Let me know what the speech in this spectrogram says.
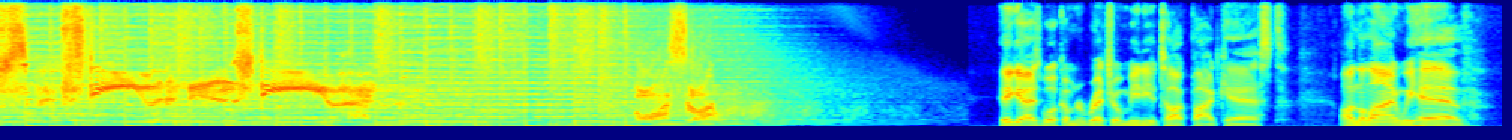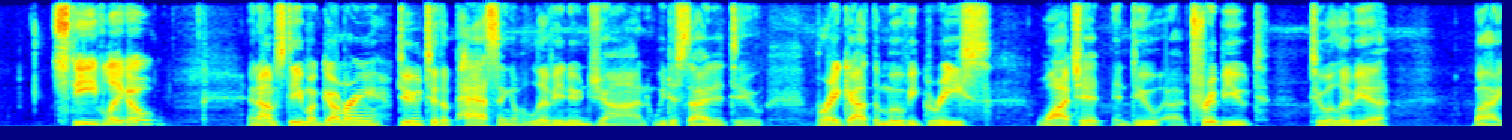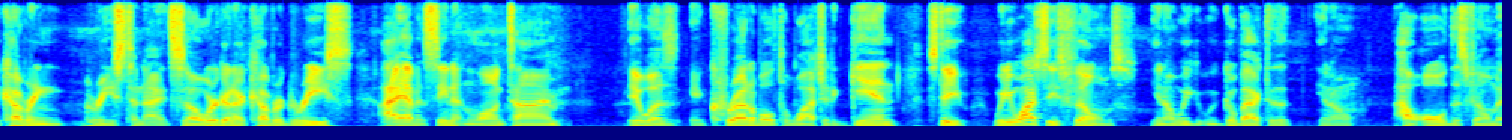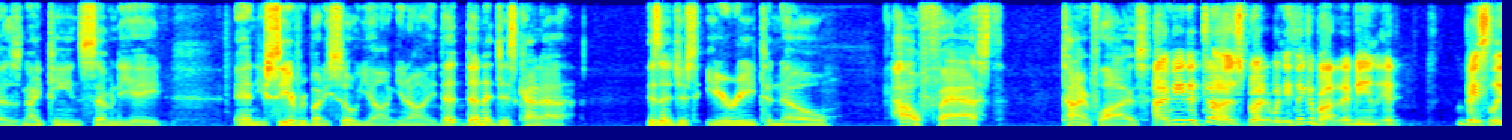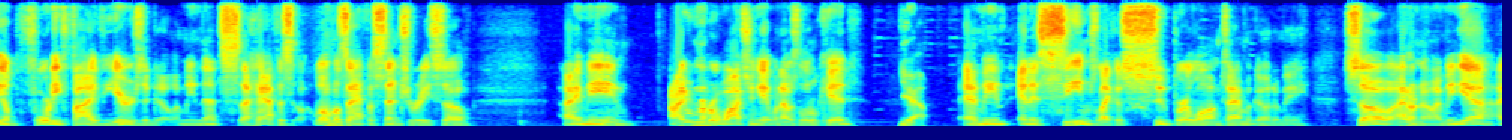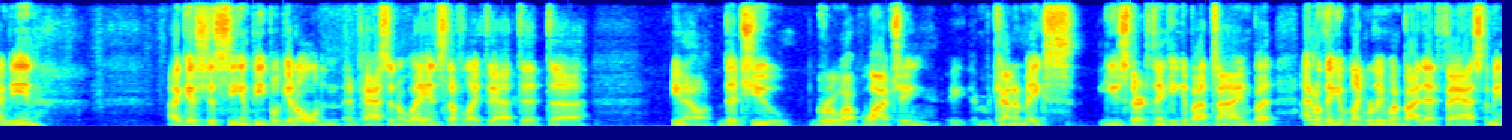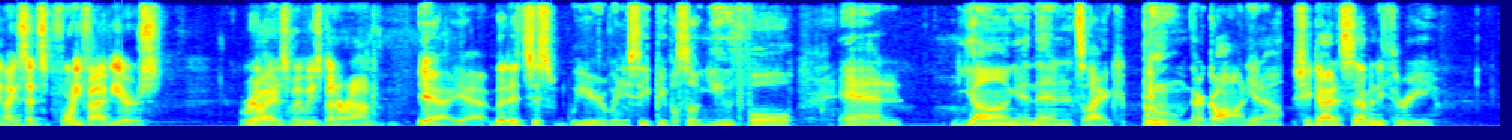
hosts, Steve and Steve. Awesome. Hey guys, welcome to Retro Media Talk Podcast. On the line we have, Steve Lego. and I'm Steve Montgomery. Due to the passing of Olivia Newton John, we decided to break out the movie Grease, watch it, and do a tribute to Olivia by covering Grease tonight. So we're going to cover Grease. I haven't seen it in a long time. It was incredible to watch it again. Steve, when you watch these films, you know, we, we go back to, you know, how old this film is, 1978, and you see everybody so young, you know, that, doesn't it just kind of, isn't it just eerie to know how fast time flies? I mean, it does, but when you think about it, I mean, it basically um, 45 years ago. I mean, that's a half a, almost a half a century. So, I mean, I remember watching it when I was a little kid. Yeah. I mean, and it seems like a super long time ago to me. So I don't know. I mean, yeah. I mean, I guess just seeing people get old and, and passing away and stuff like that. That uh, you know that you grew up watching kind of makes you start thinking about time. But I don't think it like really went by that fast. I mean, like I said, it's 45 years. Really, Right. this movie's been around. Yeah, yeah, but it's just weird when you see people so youthful and young, and then it's like, boom, they're gone. You know, she died at seventy three.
